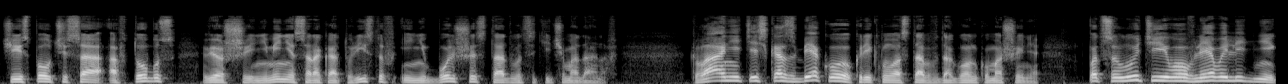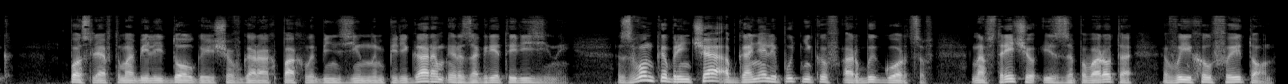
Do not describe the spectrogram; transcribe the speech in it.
через полчаса автобус, везший не менее 40 туристов и не больше 120 чемоданов. «Кланяйтесь Казбеку!» — крикнул Остап вдогонку машине. «Поцелуйте его в левый ледник!» После автомобилей долго еще в горах пахло бензинным перегаром и разогретой резиной. Звонко бренча обгоняли путников арбы горцев — Навстречу из-за поворота выехал Фаэтон.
